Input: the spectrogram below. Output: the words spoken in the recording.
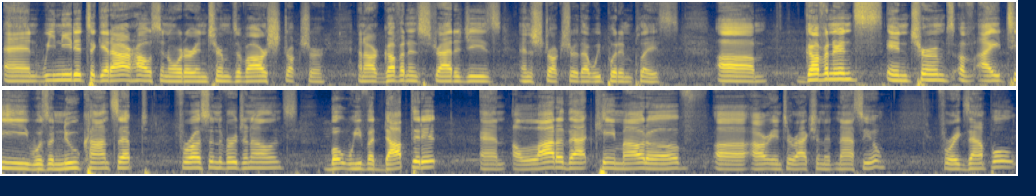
and we needed to get our house in order in terms of our structure and our governance strategies and structure that we put in place. Um, governance in terms of IT was a new concept for us in the Virgin Islands, but we've adopted it, and a lot of that came out of uh, our interaction at NASCIO. For example,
